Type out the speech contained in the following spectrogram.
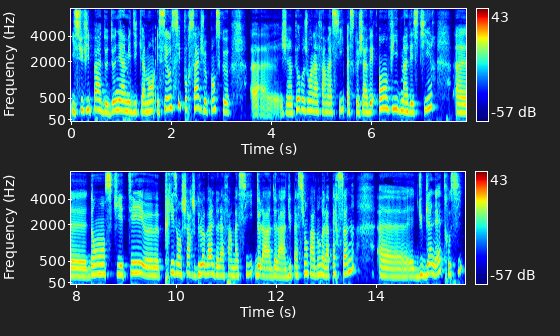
Il suffit pas de donner un médicament. Et c'est aussi pour ça que je pense que euh, j'ai un peu rejoint la pharmacie parce que j'avais envie de m'investir euh, dans ce qui était euh, prise en charge globale de la pharmacie, de la, de la, du patient, pardon, de la personne, euh, du bien-être aussi.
